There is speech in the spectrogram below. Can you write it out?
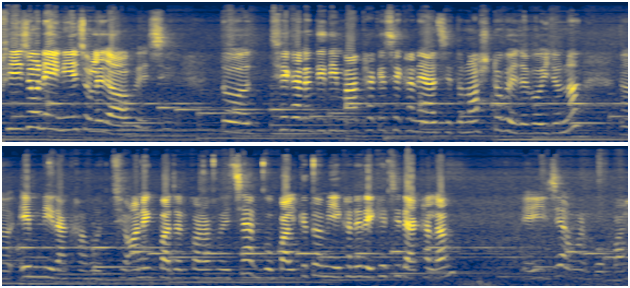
ফ্রিজও নেই, নিয়ে চলে যাওয়া হয়েছে। তো সেখানে দিদি মা থাকে, সেখানে আছে, তো নষ্ট হয়ে যাবে, ওই জন্য এমনি রাখা হচ্ছে। অনেক বাজার করা হয়েছে, আর গোপালকে তো আমি এখানে রেখেছি, দেখালাম। এই যে আমার গোপাল।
